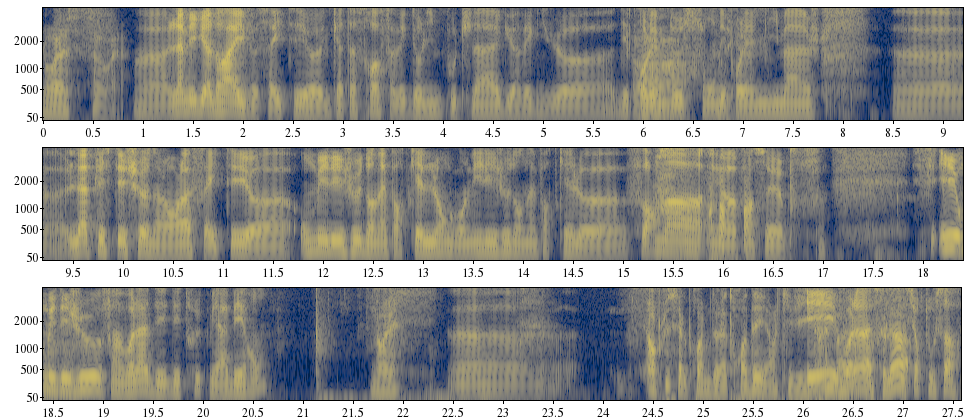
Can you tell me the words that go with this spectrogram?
Ouais, c'est ça, ouais. Euh, la Mega Drive, ça a été euh, une catastrophe avec de l'input lag, avec du, euh, des problèmes Ah, de son, des problèmes d'image. Euh, la PlayStation, alors là, ça a été, euh, on met les jeux dans n'importe quelle langue, on met les jeux dans n'importe quel euh, format, et euh, enfin c'est- et on met des jeux, enfin voilà, des, des trucs mais aberrants. Ouais. Euh, En plus, il y a le problème de la 3D hein, qui vieillit très et mal, voilà, c'est surtout ça.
